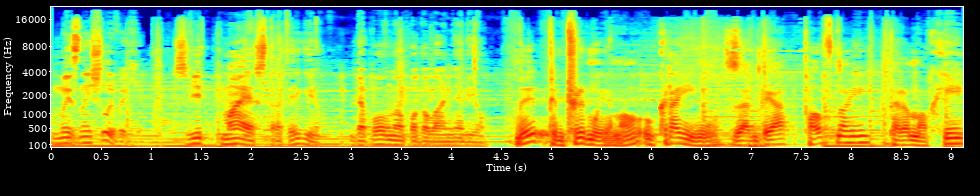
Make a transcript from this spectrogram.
ми знайшли вихід. Світ має стратегію для повного подолання ВІЛ. Ми підтримуємо Україну задля повної перемоги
